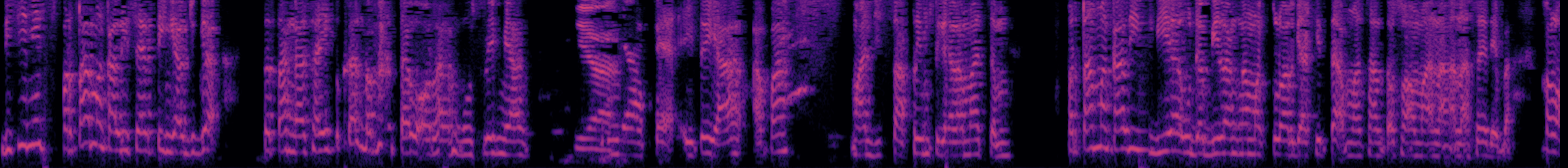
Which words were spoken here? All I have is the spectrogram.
Di sini pertama kali saya tinggal juga tetangga saya itu kan Bapak tahu orang muslim yang yeah. punya kayak itu ya, apa majlis taklim segala macam. Pertama kali dia udah bilang sama keluarga kita, sama Santos sama anak-anak saya dia kalau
